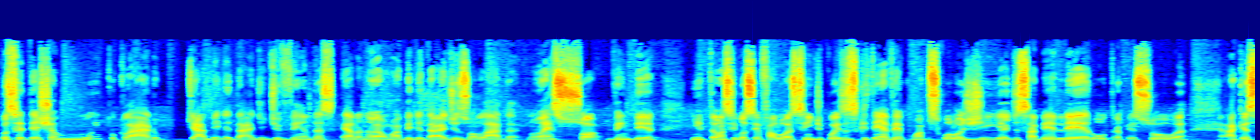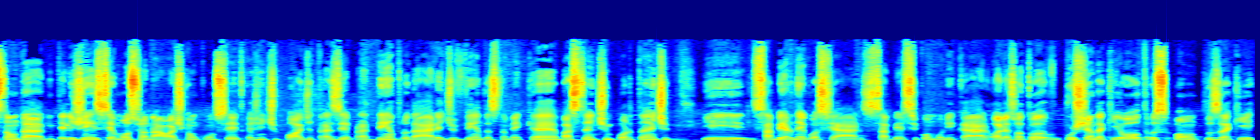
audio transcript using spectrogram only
você deixa muito claro que a habilidade de vendas ela não é uma habilidade isolada, não é só vender. Então, assim, você falou assim de coisas que têm a ver com a psicologia, de saber ler outra pessoa, a questão da inteligência emocional, acho que é um conceito que a gente pode trazer para dentro da área de vendas também, que é bastante importante, e saber negociar, saber se comunicar. Olha só, estou puxando aqui outros pontos aqui.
